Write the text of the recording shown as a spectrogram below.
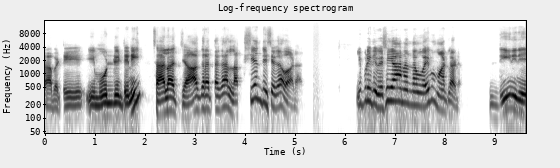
కాబట్టి ఈ మూడింటిని చాలా జాగ్రత్తగా లక్ష్యం దిశగా వాడాలి. ఇప్పుడు ఇది విషయానందం వైపు మాట్లాడాం. దీనిని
